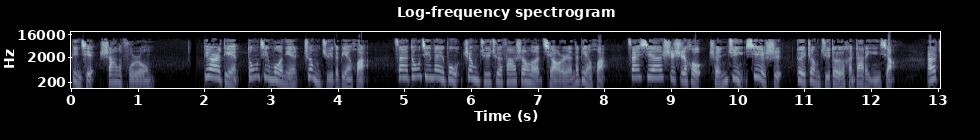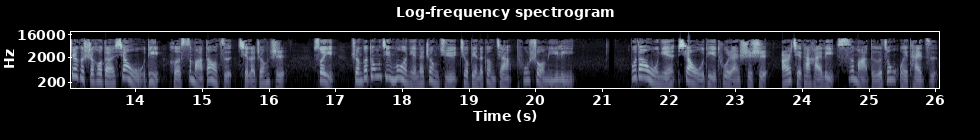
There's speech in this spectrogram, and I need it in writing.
并且杀了苻融。第二点，东晋末年政局的变化，在东晋内部政局却发生了悄然的变化。在谢安逝世后，陈俊、谢氏对政局都有很大的影响。而这个时候的孝武帝和司马道子起了争执，所以整个东晋末年的政局就变得更加扑朔迷离。不到五年，孝武帝突然逝世。而且他还立司马德宗为太子。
